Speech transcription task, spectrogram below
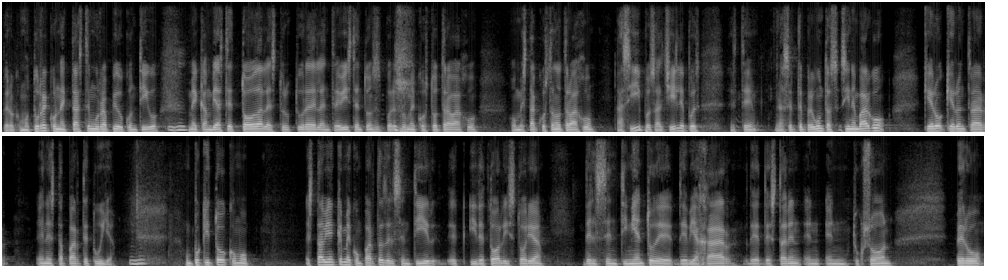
pero como tú reconectaste muy rápido contigo, me cambiaste toda la estructura de la entrevista, entonces por eso me costó trabajo, o me está costando trabajo así, pues al chile, pues, este, hacerte preguntas. Sin embargo, quiero, quiero entrar en esta parte tuya. Un poquito como, está bien que me compartas del sentir eh, y de toda la historia del sentimiento de, de viajar, de, de estar en, en, en Tucson, pero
